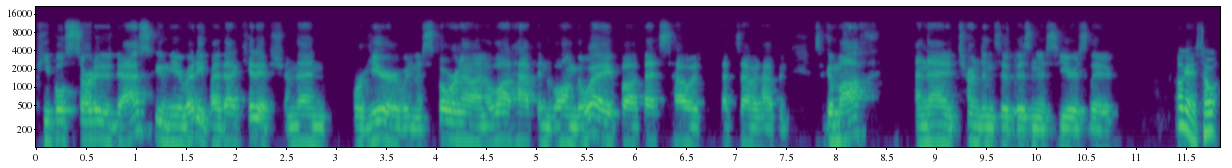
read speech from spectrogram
people started asking me already by that kiddish, and then we're here in a store now, and a lot happened along the way. But that's how it that's how it happened. It's a gemach, and then it turned into business years later. Okay, so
